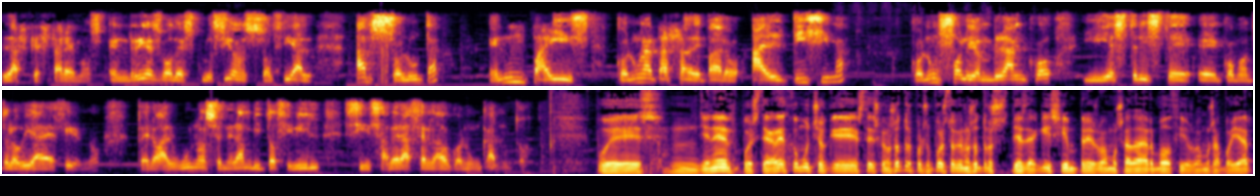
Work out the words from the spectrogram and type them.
las que estaremos en riesgo de exclusión social absoluta en un país con una tasa de paro altísima con un folio en blanco y es triste eh, como te lo voy a decir, ¿no? Pero algunos en el ámbito civil sin saber hacerla con un canto. Pues, mm, Jenner, pues te agradezco mucho que estés con nosotros. Por supuesto que nosotros desde aquí siempre os vamos a dar voz y os vamos a apoyar.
